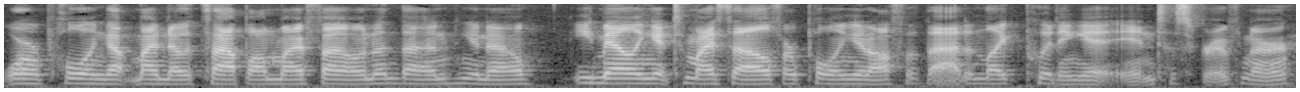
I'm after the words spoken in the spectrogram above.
or pulling up my notes app on my phone and then, you know, emailing it to myself or pulling it off of that and like putting it into Scrivener.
